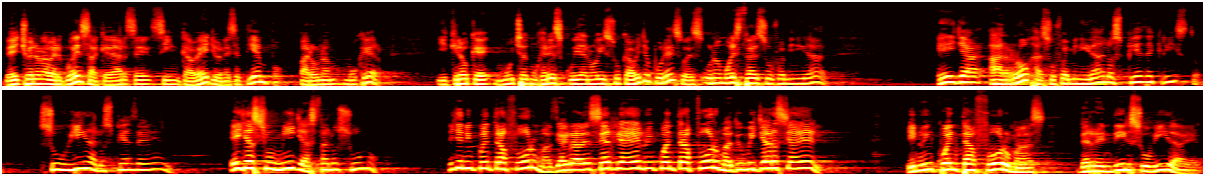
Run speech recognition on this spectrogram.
De hecho, era una vergüenza quedarse sin cabello en ese tiempo para una mujer. Y creo que muchas mujeres cuidan hoy su cabello por eso, es una muestra de su feminidad. Ella arroja su feminidad a los pies de Cristo, su vida a los pies de Él. Ella se humilla hasta lo sumo. Ella no encuentra formas de agradecerle a Él, no encuentra formas de humillarse a Él y no encuentra formas de rendir su vida a Él.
